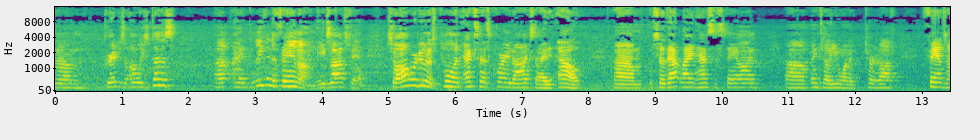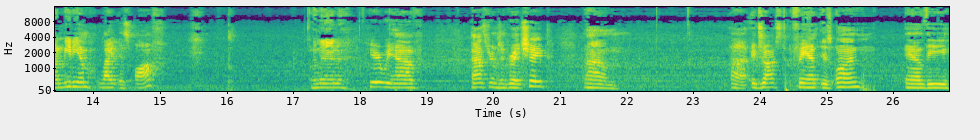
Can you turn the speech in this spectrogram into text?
um, great as it always does. Uh, I'm leaving the fan on, the exhaust fan. So all we're doing is pulling excess chlorine dioxide out. Um, so that light has to stay on um, until you want to turn it off. Fans on medium, light is off. And then here we have bathrooms in great shape. Um, uh, exhaust fan is on and the,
